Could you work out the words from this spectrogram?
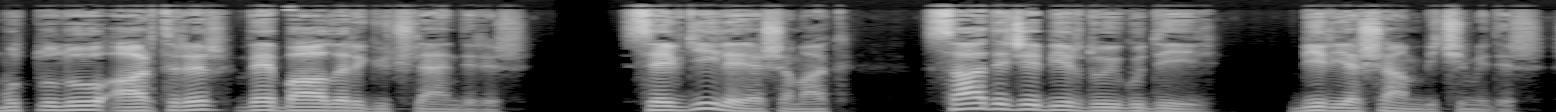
mutluluğu artırır ve bağları güçlendirir. Sevgiyle yaşamak, sadece bir duygu değil, bir yaşam biçimidir.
